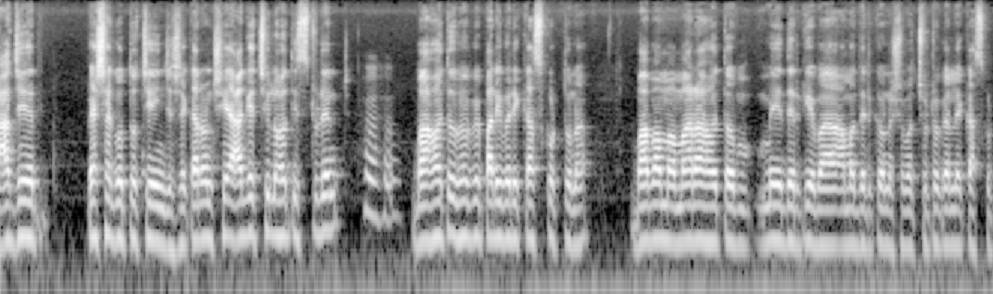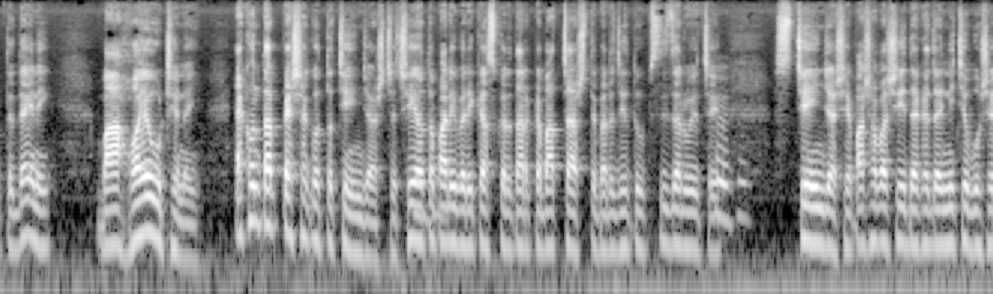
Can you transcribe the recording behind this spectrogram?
কাজের পেশাগত চেঞ্জ আসে, কারণ সে আগে ছিল হয়তো স্টুডেন্ট বা হয়তো ওইভাবে পারিবারিক কাজ করতো না। বাবা মামারা হয়তো মেয়েদেরকে বা আমাদেরকে অনেক সময় ছোটকালে কাজ করতে দেয়নি বা হয়ে ওঠে নাই। এখন তার পেশাগত চেঞ্জ আসছে। সে হয়তো পারিবারিক কাজ করে তার একটা বাচ্চা আসতে পারে যেহেতু সিজার হয়েছে চেঞ্জ আসে। পাশাপাশি দেখা যায় নিচে বসে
